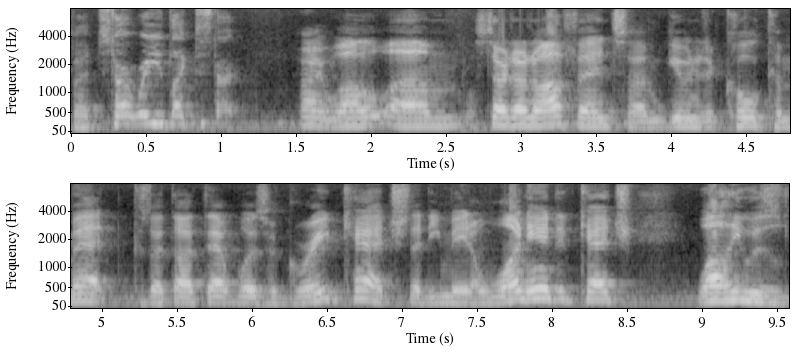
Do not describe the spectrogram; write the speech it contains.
But start where you'd like to start. All right, well, um, we'll start on offense. I'm giving it to Cole Kmet because I thought that was a great catch, that he made a one handed catch while he was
